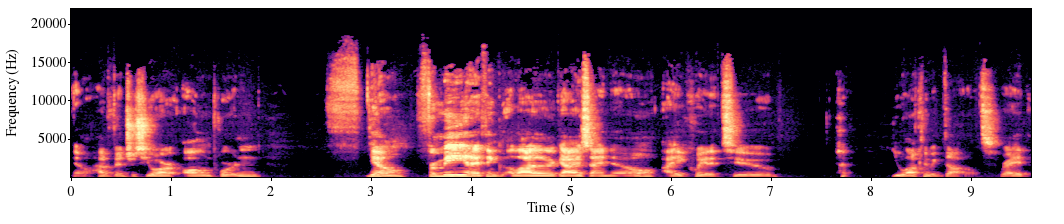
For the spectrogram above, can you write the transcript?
you know, how adventurous you are, all important. You know, for me, and I think a lot of other guys I know, I equate it to you walk to McDonald's, right?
